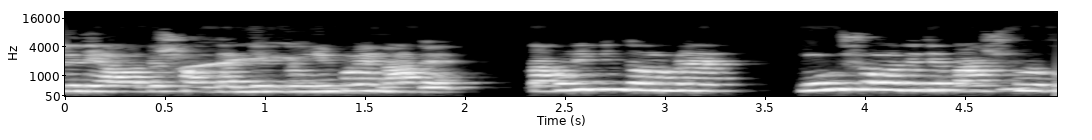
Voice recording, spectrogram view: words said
যদি আমাদের সন্তানদের তৈরি করে না দেয়, তাহলে কিন্তু আমরা কোন সমাজে যে বাস করব?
